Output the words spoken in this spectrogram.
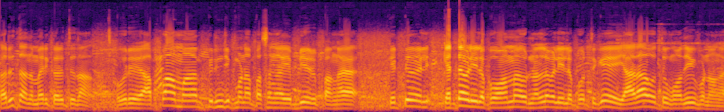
கருத்து அந்த மாதிரி கருத்து தான். ஒரு அப்பா அம்மா பிரிஞ்சு போன பசங்க எப்படி இருப்பாங்க? கெட்டு வழி கெட்ட வழியில் போகாமல் ஒரு நல்ல வழியில் போகிறதுக்கு யாராவது ஒருத்தவங்க உதவி பண்ணுவாங்க.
